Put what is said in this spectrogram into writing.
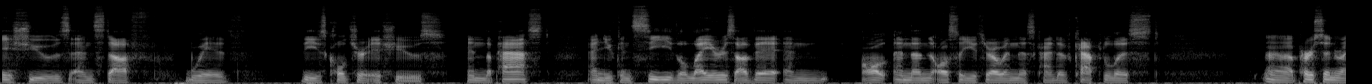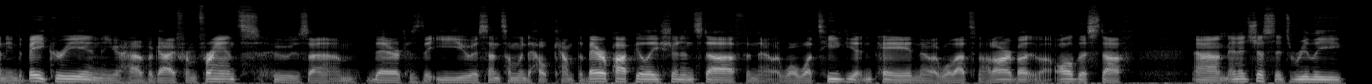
issues and stuff with these culture issues in the past. And you can see the layers of it and all, and then also you throw in this kind of capitalist uh, person running the bakery, and then you have a guy from France who's um, there because the EU has sent someone to help count the bear population and stuff. And they're like, well, what's he getting paid? And they're like, well, that's not our, but all this stuff. Um, and it's just, it's really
